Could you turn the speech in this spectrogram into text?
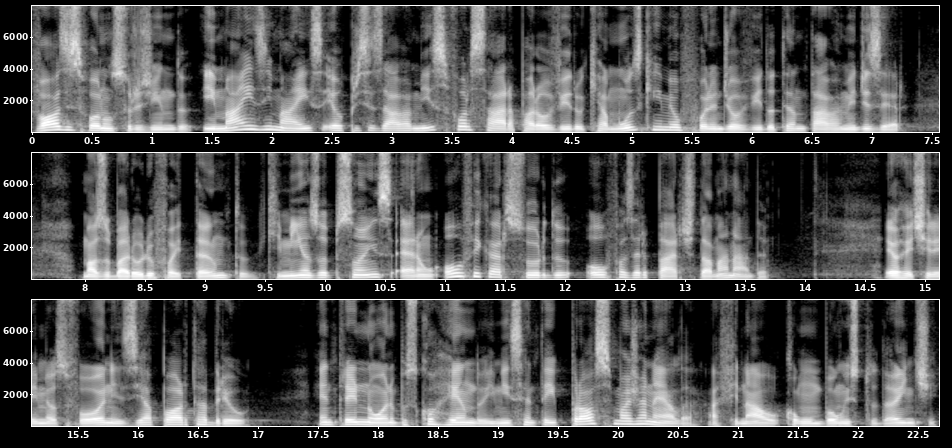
Vozes foram surgindo e mais e mais eu precisava me esforçar para ouvir o que a música em meu fone de ouvido tentava me dizer. Mas o barulho foi tanto que minhas opções eram ou ficar surdo ou fazer parte da manada. Eu retirei meus fones e a porta abriu. Entrei no ônibus correndo e me sentei próximo à janela, afinal, como um bom estudante,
